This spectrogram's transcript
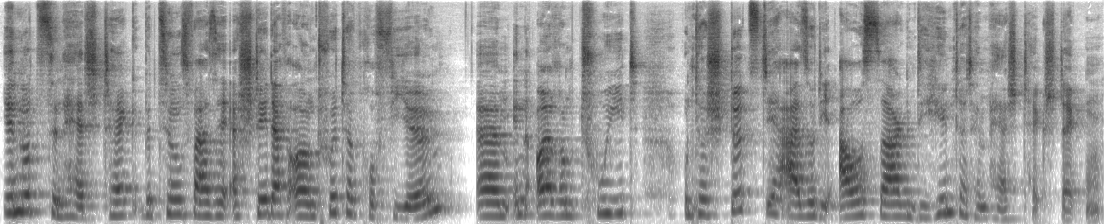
Ihr nutzt den Hashtag, beziehungsweise er steht auf eurem Twitter-Profil. Ähm, in eurem Tweet unterstützt ihr also die Aussagen, die hinter dem Hashtag stecken.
